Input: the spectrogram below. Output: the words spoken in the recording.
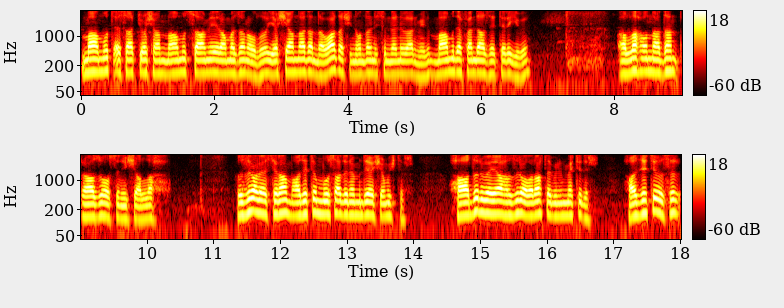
Mahmut Esat Coşan, Mahmut Sami Ramazanoğlu, yaşayanlardan da var da şimdi onların isimlerini vermeyelim. Mahmut Efendi Hazretleri gibi. Allah onlardan razı olsun inşallah. Hızır Aleyhisselam Hz. Musa döneminde yaşamıştır. Hadır veya Hızır olarak da bilinmektedir. Hz. Hızır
